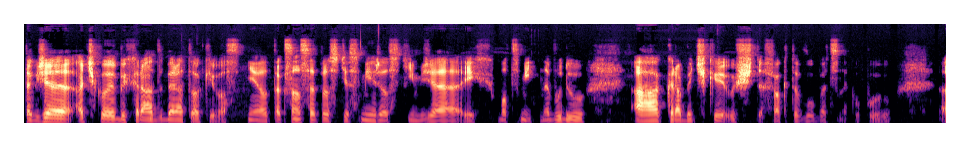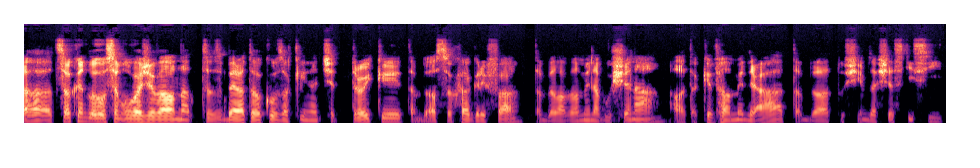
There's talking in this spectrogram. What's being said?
takže ačkoliv bych rád sběratelky vlastnil, tak jsem se prostě smířil s tím, že jich moc mít nebudu a krabičky už de facto vůbec nekupuju. Uh, celkem dlouho jsem uvažoval nad sběratelkou zaklínače trojky, tam byla socha Grifa, ta byla velmi nabušená, ale taky velmi drahá, ta byla tuším za 6 tisíc.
